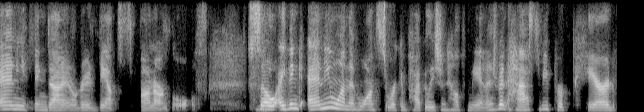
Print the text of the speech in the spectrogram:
anything done in order to advance on our goals. So I think anyone that wants to work in population health management has to be prepared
